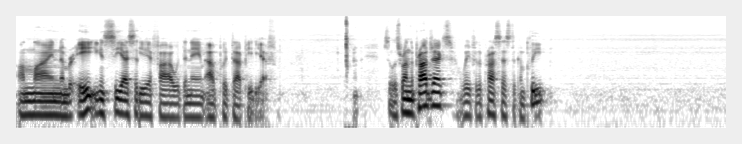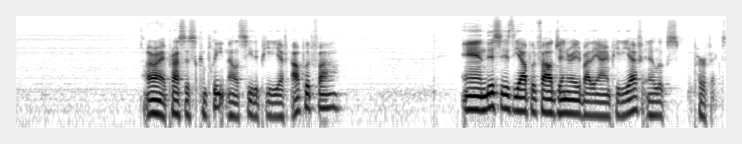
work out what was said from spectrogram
On line number 8, you can see I set the PDF file with the name output.pdf. So let's run the project, wait for the process to complete. All right, process complete. Now let's see the PDF output file. And this is the output file generated by the IronPDF, and it looks perfect.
